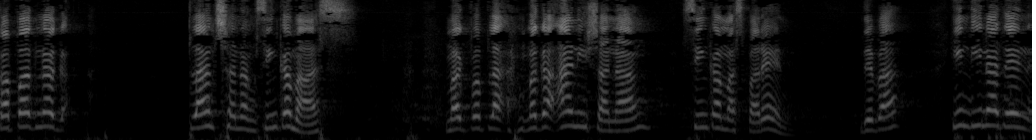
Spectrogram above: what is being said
Kapag nag-plant siya ng singkamas, mag-aani siya ng singkamas pa rin. ba? Hindi natin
